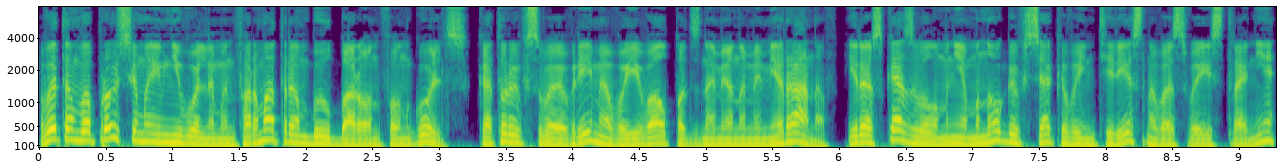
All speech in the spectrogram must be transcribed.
В этом вопросе моим невольным информатором был барон фон Гольц, который в свое время воевал под знаменами Миранов и рассказывал мне много всякого интересного о своей стране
